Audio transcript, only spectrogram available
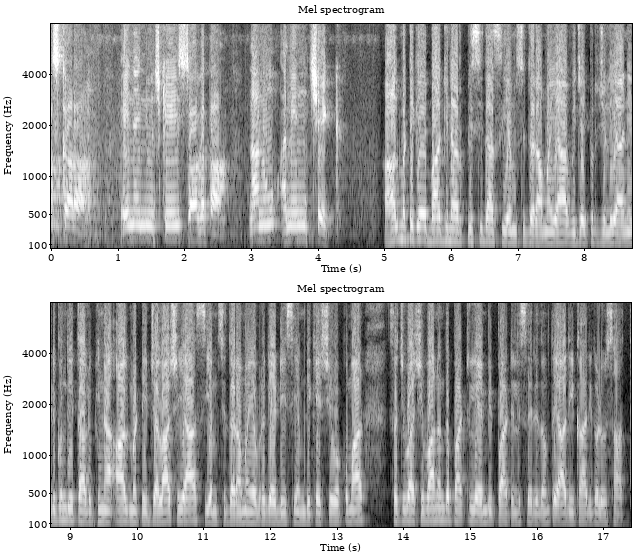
ನಮಸ್ಕಾರ. ಎ ನೈನ್ ನ್ಯೂಸ್ಗೆ ಸ್ವಾಗತ. ನಾನು ಅಮೀನ್ ಶೇಖ್. ಆಲ್ಮಟ್ಟಿಗೆ ಬಾಗಿನ ಅರ್ಪಿಸಿದ ಸಿಎಂ ಸಿದ್ದರಾಮಯ್ಯ ವಿಜಯಪುರ ಜಿಲ್ಲೆಯ ನಿಡಗುಂದಿ ತಾಲೂಕಿನ ಆಲ್ಮಟ್ಟಿ ಜಲಾಶಯ ಸಿಎಂ ಸಿದ್ದರಾಮಯ್ಯ ಅವರಿಗೆ ಡಿಸಿಎಂ ಡಿಕೆ ಶಿವಕುಮಾರ್ ಸಚಿವ ಶಿವಾನಂದ ಪಾಟೀಲ್ ಎಂಬಿ ಪಾಟೀಲ್ ಸೇರಿದಂತೆ ಅಧಿಕಾರಿಗಳು ಸಾಥ್.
